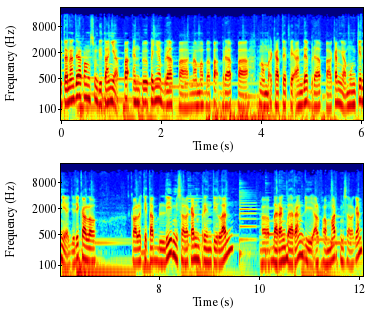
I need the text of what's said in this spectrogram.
kita nanti akan langsung ditanya, Pak NPWP-nya berapa, nama Bapak berapa, nomor KTP Anda berapa, kan nggak mungkin ya. Jadi kalau kalau kita beli misalkan perintilan eh, barang-barang di Alfamart misalkan,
